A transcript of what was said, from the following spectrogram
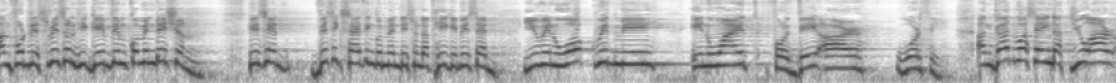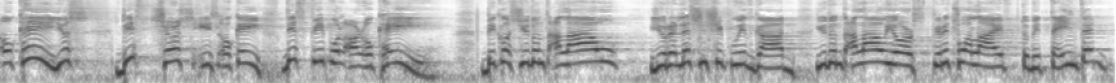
And for this reason, he gave them commendation. He said, This exciting commendation that he gave, he said, You will walk with me in white, for they are worthy. And God was saying that you are okay. Yes, this church is okay. These people are okay. Because you don't allow your relationship with God, you don't allow your spiritual life to be tainted,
